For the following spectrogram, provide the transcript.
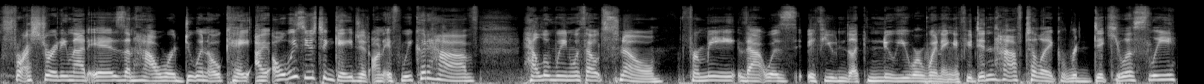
frustrating that is, and how we're doing okay. I always used to gauge it on if we could have Halloween without snow. For me, that was if you like knew you were winning. If you didn't have to like ridiculously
